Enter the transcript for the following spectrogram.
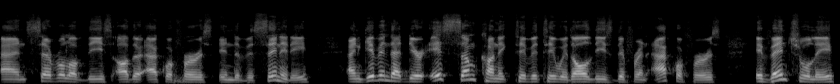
and several of these other aquifers in the vicinity. And given that there is some connectivity with all these different aquifers, eventually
